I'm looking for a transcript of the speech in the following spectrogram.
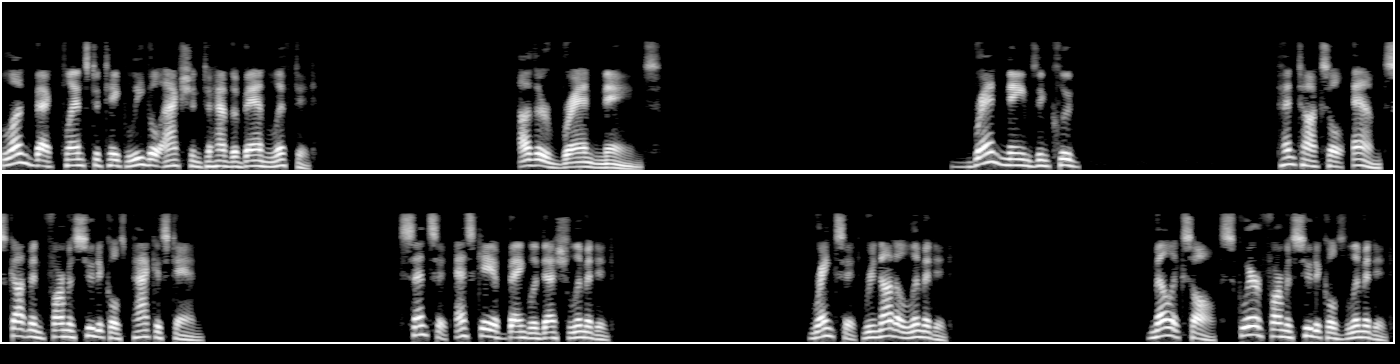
Lundbeck plans to take legal action to have the ban lifted. Other brand names Brand names include Pentoxal, M. Scottman Pharmaceuticals Pakistan. Sensit SKF Bangladesh Limited. Ranxit Renata Limited. Melixol Square Pharmaceuticals Limited.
